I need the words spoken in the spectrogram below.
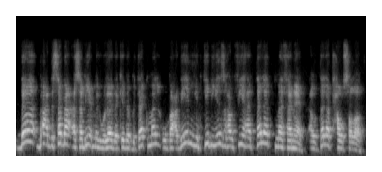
ده بعد سبع أسابيع من الولادة كده بتكمل وبعدين يبتدي يظهر فيها ثلاث مثانات أو ثلاث حوصلات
